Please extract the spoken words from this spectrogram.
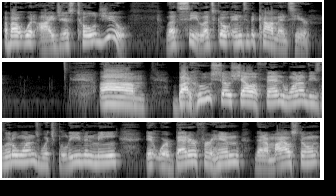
about what I just told you. Let's see. Let's go into the comments here. Um, but whoso shall offend one of these little ones which believe in me, it were better for him that a milestone,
